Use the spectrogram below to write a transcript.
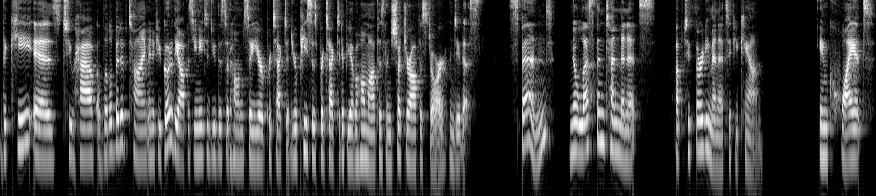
the key is to have a little bit of time. And if you go to the office, you need to do this at home so you're protected. Your peace is protected. If you have a home office, then shut your office door and do this. Spend no less than 10 minutes, up to 30 minutes if you can, in quiet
